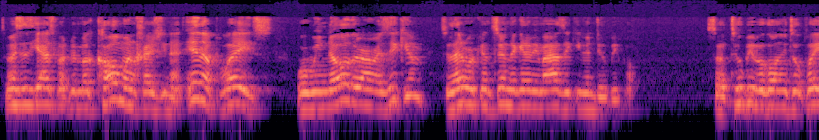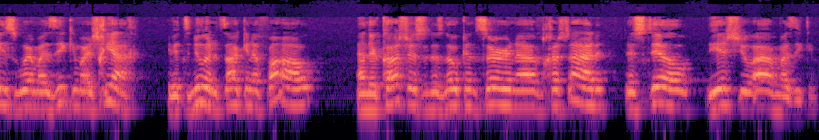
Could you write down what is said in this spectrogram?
So Gemara says, yes, but be makalman Khajina, in a place where we know there are mazikim, so then we're concerned they're going to be mazik even two people. So two people going into a place where mazikim are shchiach, if it's new and it's not going to fall, and they're cautious and there's no concern of chashad, there's still the issue of mazikim.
